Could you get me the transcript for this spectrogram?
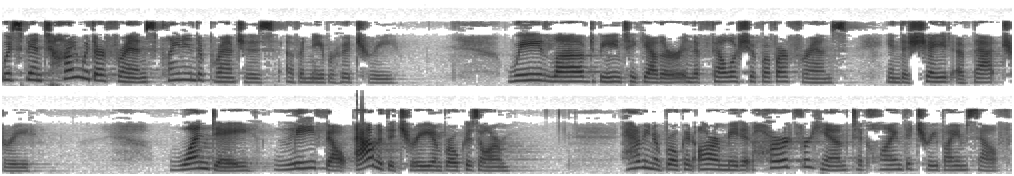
would spend time with our friends playing in the branches of a neighborhood tree. We loved being together in the fellowship of our friends in the shade of that tree. One day, Lee fell out of the tree and broke his arm. Having a broken arm made it hard for him to climb the tree by himself.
